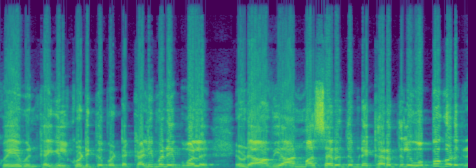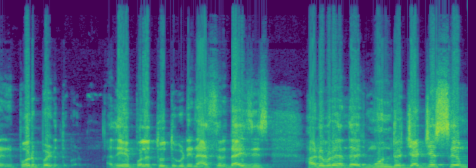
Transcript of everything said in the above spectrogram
குயவன் கையில் கொடுக்கப்பட்ட களிமனை போல என்னுடைய ஆவி ஆன்மா சரத்தமுடைய கரத்தில் ஒப்பு கொடுக்கிறேன் பொறுப்பெடுத்துக்கொள் அதே போல தூத்துக்குடி நேஷனல் டைசிஸ் அடுவரை அந்த மூன்று ஜட்ஜஸும்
